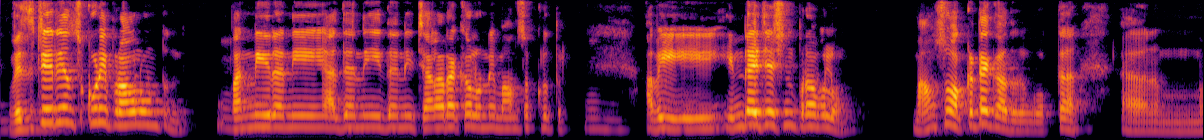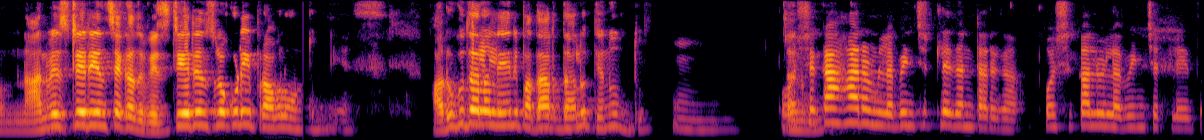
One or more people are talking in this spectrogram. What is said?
వెజిటేరియన్స్ కూడా ఈ ప్రాబ్లం ఉంటుంది. పన్నీర్ అని అదని ఇదని చాలా రకాలు ఉన్నాయి మాంసకృతులు అవి ఇండైజెషన్ ప్రాబ్లం మాంసం ఒక్కటే కాదు ఒక్క నాన్ వెజిటేరియన్సే కాదు వెజిటేరియన్స్లో కూడా ఈ ప్రాబ్లం ఉంటుంది. అరుగుదల లేని పదార్థాలు తినొద్దు. పోషకాహారం లభించట్లేదు అంటారుగా పోషకాలు లభించట్లేదు.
